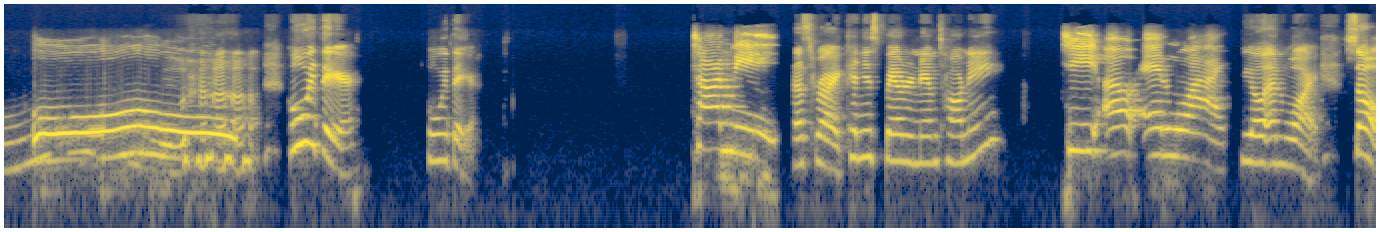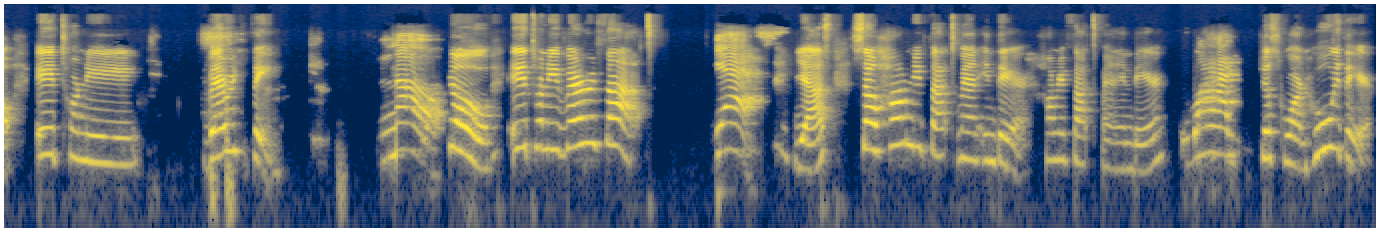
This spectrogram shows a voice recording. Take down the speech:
Oh, Who is there? Who is there? Tony. That's right. Can you spell the name Tony? T O N Y. T O N Y. So is Tony very thin? No. No, is Tony very fat? Yes. Yes. So how many fat men in there? How many fat men in there? One. Just one. Who is there?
